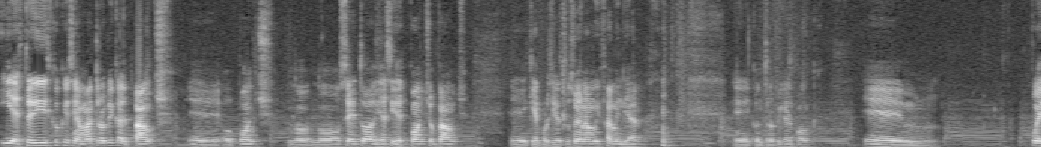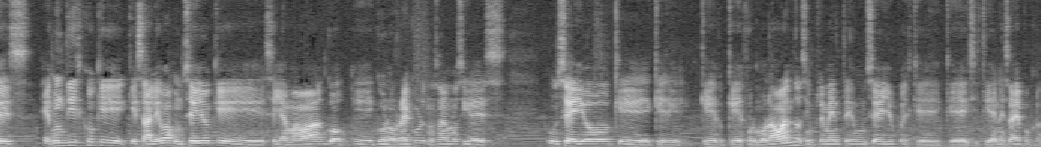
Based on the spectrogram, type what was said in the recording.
y este disco que se llama Tropical Punch o Punch, no, no, sé todavía si es Punch o Punch, que por cierto suena muy familiar con Tropical Punk. Pues es un disco que, que, sale bajo un sello que se llamaba eh, Gono Records, no sabemos si es un sello que, que, formó la banda simplemente un sello pues que, existía en esa época.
